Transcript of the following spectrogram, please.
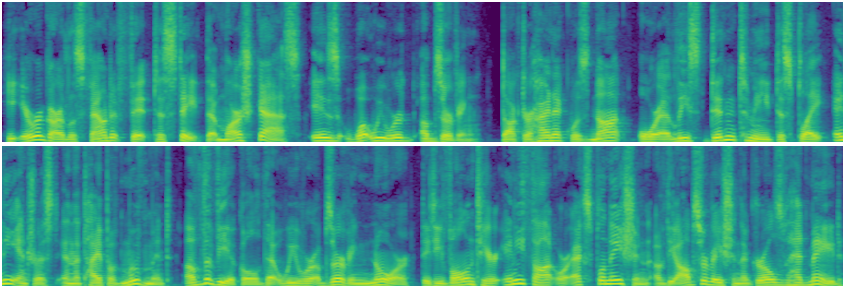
he irregardless found it fit to state that marsh gas is what we were observing. Dr. Hynek was not, or at least didn't to me, display any interest in the type of movement of the vehicle that we were observing, nor did he volunteer any thought or explanation of the observation the girls had made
